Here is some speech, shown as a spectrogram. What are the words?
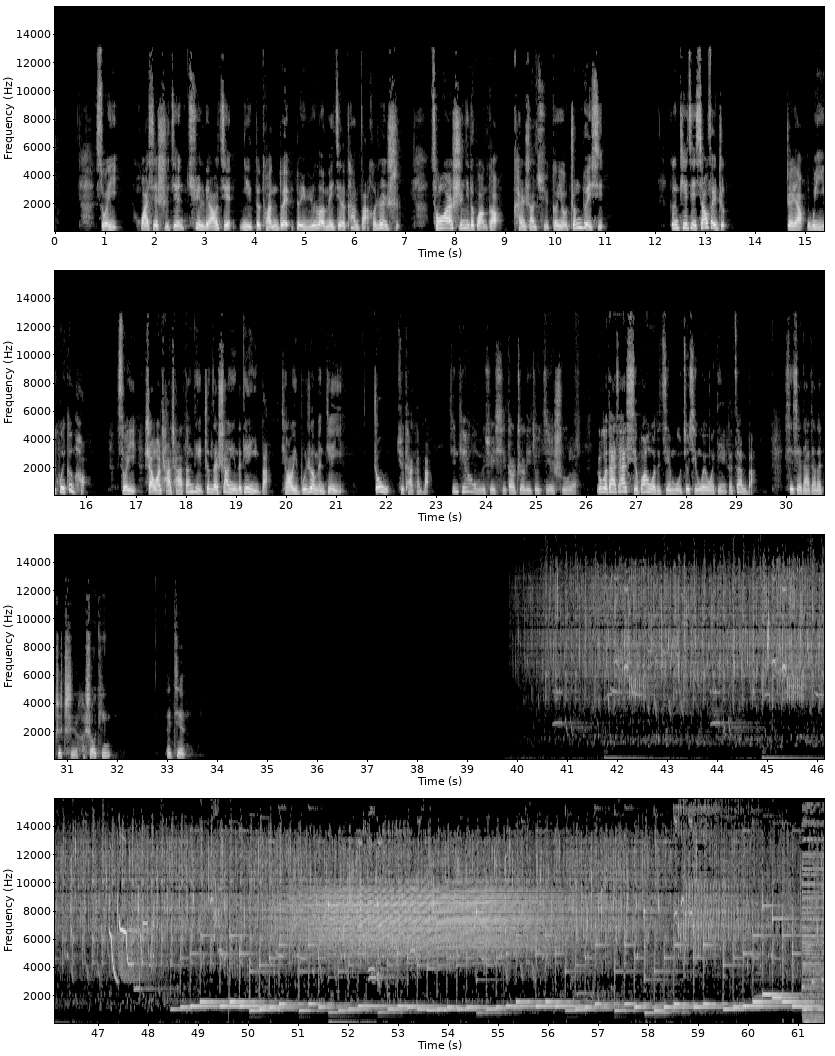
所以花些时间去了解你的团队对娱乐媒介的看法和认识，从而使你的广告看上去更有针对性，更贴近消费者，这样无疑会更好。所以上网查查当地正在上映的电影吧，挑一部热门电影，周五去看看吧。今天我们的学习到这里就结束了。如果大家喜欢我的节目，就请为我点一个赞吧，谢谢大家的支持和收听，再见。you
